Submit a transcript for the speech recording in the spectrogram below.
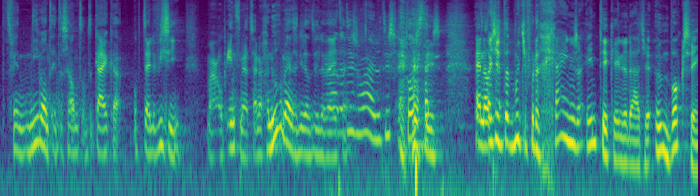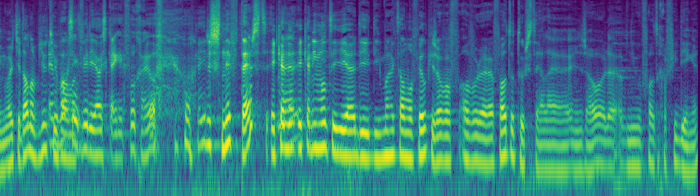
Dat vindt niemand interessant om te kijken op televisie. Maar op internet zijn er genoeg mensen die dat willen Ja, weten. dat is waar, dat is fantastisch. En dat- Als je, dat moet je voor de gein zo intikken, inderdaad. Je unboxing, wat je dan op YouTube allemaal... Unboxing-video's keek ik vroeger heel. Ken je de sniftest? Ik ken, Nee. ik ken iemand die, eh, die, die maakt allemaal filmpjes over, over eh, fototoestellen en zo, de, nieuwe fotografie dingen.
